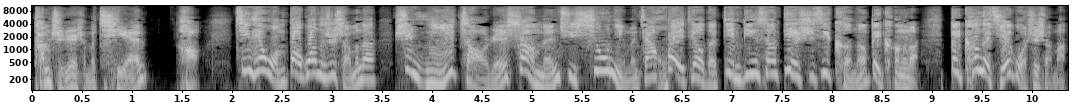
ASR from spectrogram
他们只认什么钱。好，今天我们曝光的是什么呢？是你找人上门去修你们家坏掉的电冰箱、电视机，可能被坑了。被坑的结果是什么？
